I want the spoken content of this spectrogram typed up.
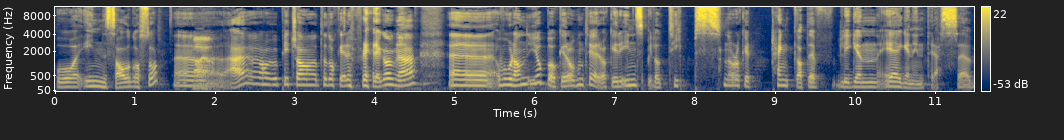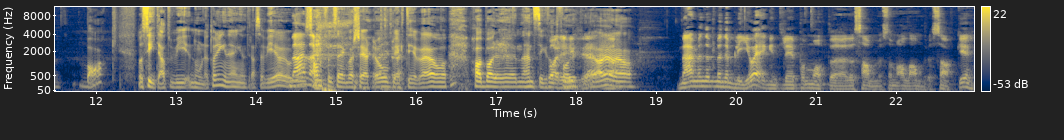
og innsalg også. Ja, ja. Jeg har jo pitcha til dere flere ganger. Eh, hvordan jobber dere og håndterer dere innspill og tips når dere tenker at det ligger en egeninteresse bak. Nå sier jeg at vi Nordnett har ingen egeninteresse. Vi er jo nei, nei. samfunnsengasjerte og objektive og har bare en hensikt at folk ja, ja, ja. Nei, men det, men det, blir jo egentlig på en måte det samme som alle andre saker.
